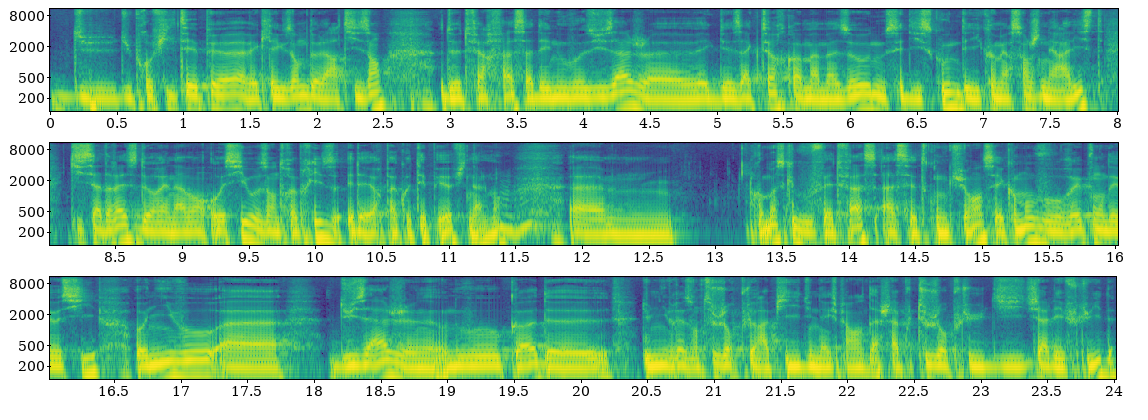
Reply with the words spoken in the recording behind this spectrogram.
du- du profil TPE avec l'exemple de l'artisan, de te faire face à des nouveaux usages euh, avec des acteurs comme Amazon ou Cdiscount, des e-commerçants généralistes, qui s'adressent dorénavant aussi aux entreprises, et d'ailleurs pas qu'aux TPE finalement. Mhm. Euh, Comment est-ce que vous faites face à cette concurrence et comment vous répondez aussi au niveau euh, d'usage, euh, au nouveau code euh, d'une livraison toujours plus rapide, d'une expérience d'achat toujours plus digitale et fluide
